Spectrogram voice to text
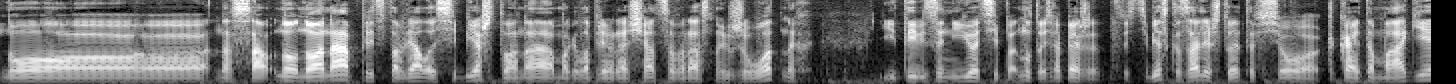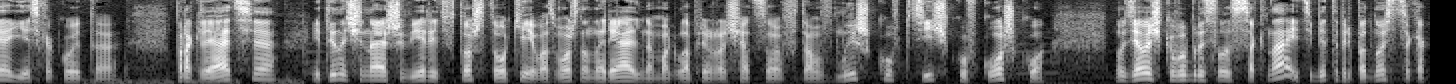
но, на сам... но, но она представляла себе, что она могла превращаться в разных животных, и ты за нее, типа, ну, то есть, опять же, то есть тебе сказали, что это все какая-то магия, есть какое-то проклятие, и ты начинаешь верить в то, что, окей, возможно, она реально могла превращаться в, там, в мышку, в птичку, в кошку. Ну, девочка выбросилась с окна, и тебе это преподносится как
